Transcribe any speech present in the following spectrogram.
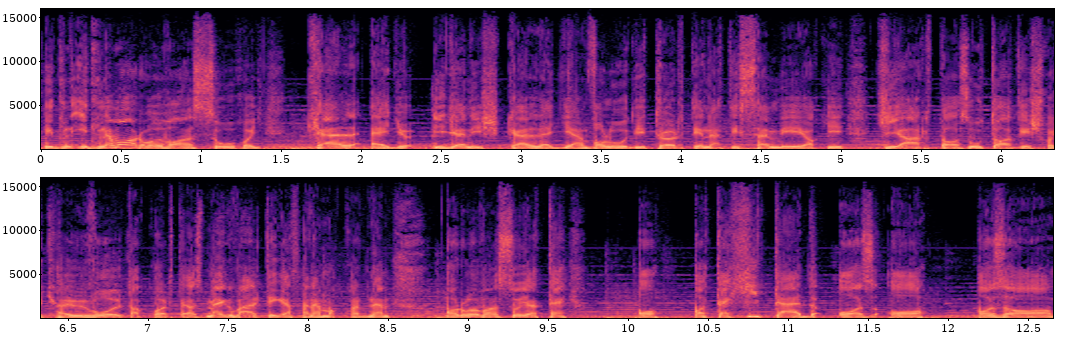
itt, itt nem arról van szó, hogy kell egy, igenis kell egy ilyen valódi történeti személy, aki kiárta az utat, és hogyha ő volt, akkor te az megvált téged, ha nem, akkor nem. Arról van szó, hogy a te, a, a te hited az a, az a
